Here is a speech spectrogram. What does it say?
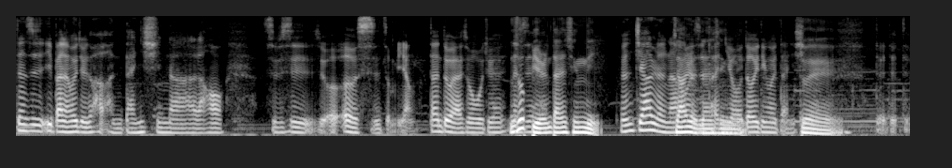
但是一般人会觉得很很担心啊，然后是不是就饿死怎么样？但对我来说，我觉得你说别人担心你，可能家人啊，家人或者是朋友都一定会担心。对，对对对，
